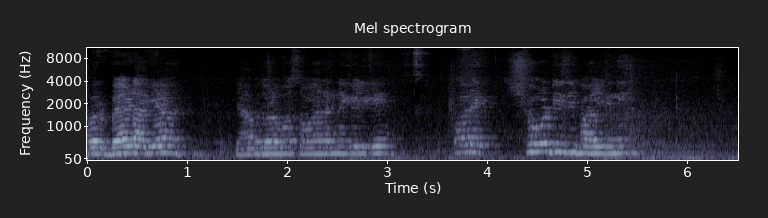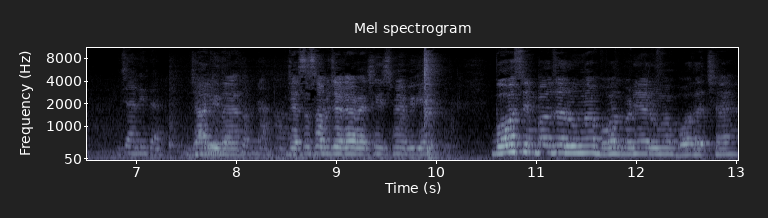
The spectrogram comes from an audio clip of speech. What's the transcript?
पर बेड आ गया। यहाँ पर थोड़ा बहुत सामान रखने के लिए। और एक छोटी सी बालकनी। जालीदार। जालीदार। हाँ। जैसा सब जगह वैसे इसमें भी है। बहुत सिंपल सा रूम है बहुत बढ़िया रूम है बहुत अच्छा है।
